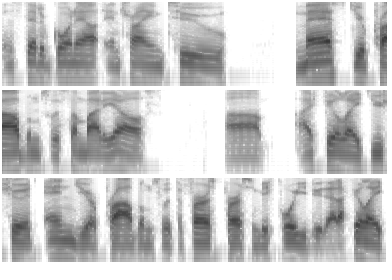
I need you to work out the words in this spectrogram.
instead of going out and trying to mask your problems with somebody else, um, I feel like you should end your problems with the first person before you do that. I feel like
